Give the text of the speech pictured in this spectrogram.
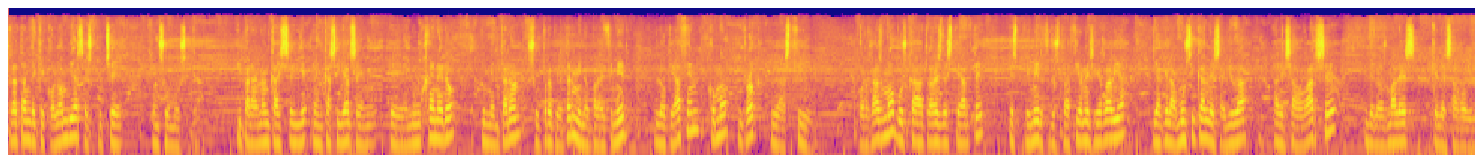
tratan de que Colombia se escuche en su música. Y para no encasi- encasillarse en, en un género, inventaron su propio término para definir lo que hacen como rock lascivo. Orgasmo busca a través de este arte exprimir frustraciones y rabia, ya que la música les ayuda a desahogarse de los males que les agobian.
